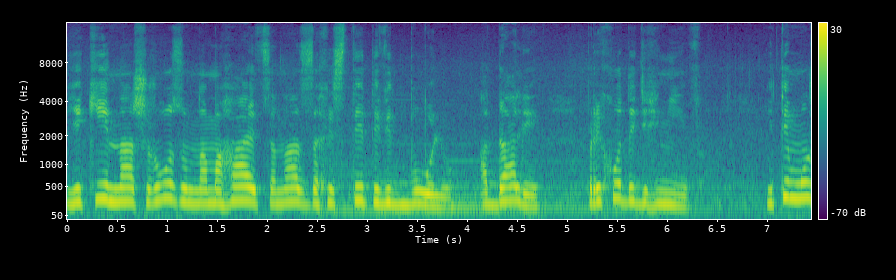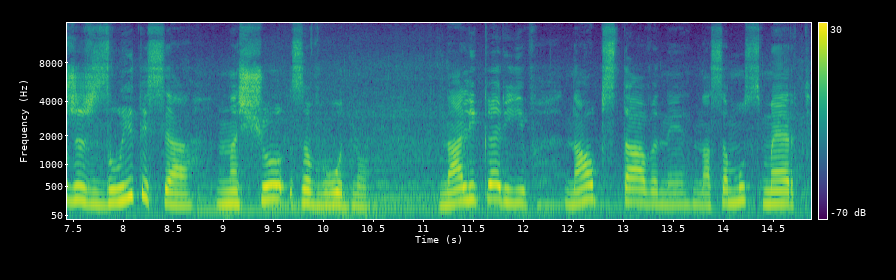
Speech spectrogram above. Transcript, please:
який наш розум намагається нас захистити від болю. А далі приходить гнів. І ти можеш злитися на що завгодно, на лікарів, на обставини, на саму смерть,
